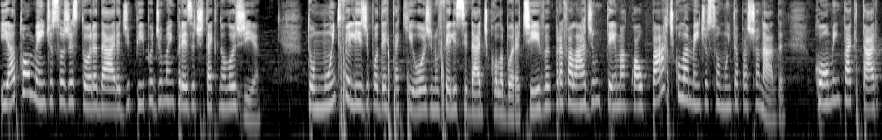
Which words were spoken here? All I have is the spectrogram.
e atualmente sou gestora da área de people de uma empresa de tecnologia. Estou muito feliz de poder estar aqui hoje no Felicidade Colaborativa para falar de um tema qual particularmente eu sou muito apaixonada: como impactar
